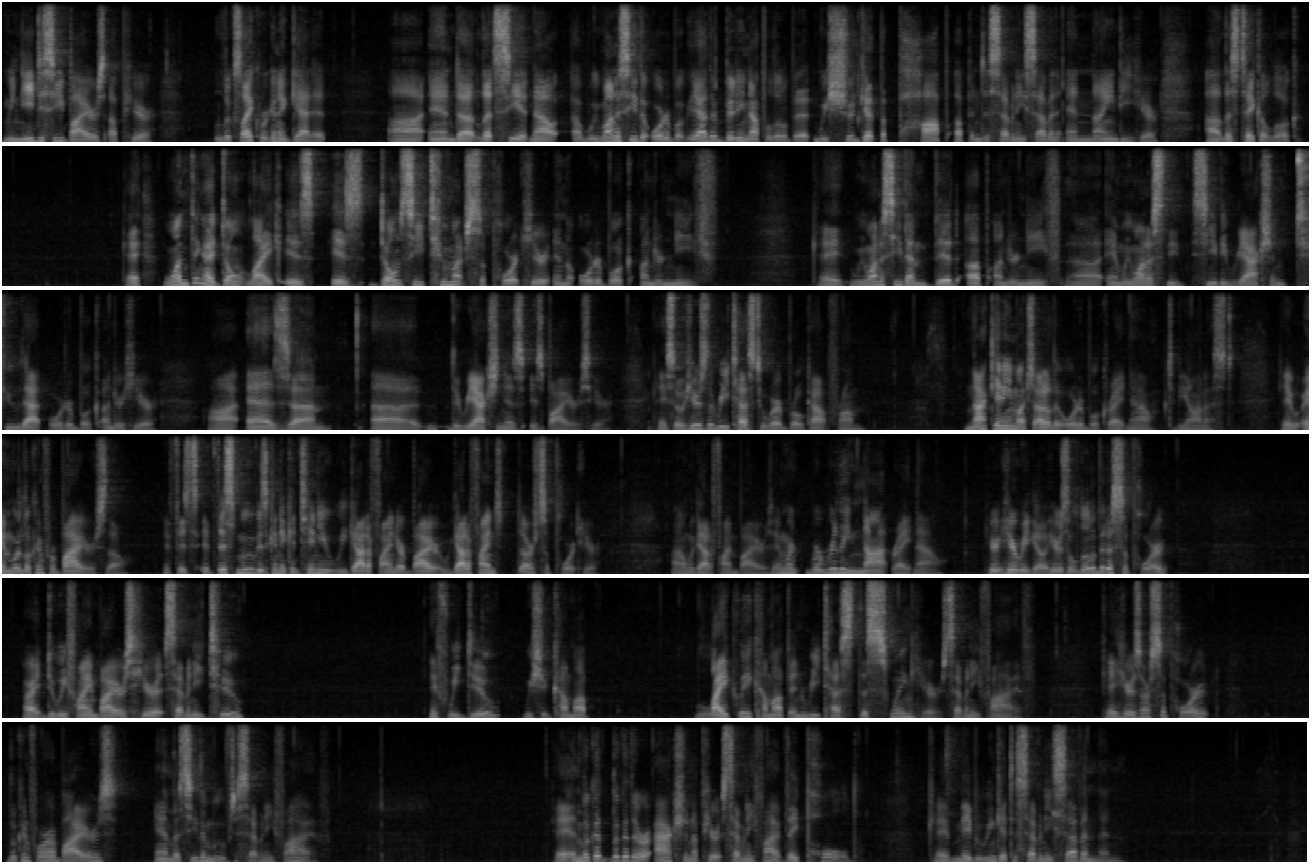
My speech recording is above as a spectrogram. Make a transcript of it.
We need to see buyers up here. Looks like we're going to get it uh, and uh, let's see it now. Uh, we want to see the order book. Yeah they're bidding up a little bit. We should get the pop up into 77 and 90 here. Uh, let's take a look okay? One thing i don't like is is don't see too much support here in the order book underneath okay? We want to see them bid up underneath uh, and we want to see, see the reaction to that order book under here uh, as um, uh, the reaction is is buyers here okay? So here's the retest to where it broke out from. Not getting much out of the order book right now to be honest okay? And we're looking for buyers though if it's if this move is going to continue we got to find our buyer we got to find our support here. Uh, we got to find buyers and we're, we're really not right now. Here here we go. Here's a little bit of support. All right do we find buyers here at 72 if we do we should come up likely come up and retest this swing here 75 okay here's our support. Looking for our buyers and let's see the move to 75 okay and look at look at their action up here at 75 they pulled. Okay maybe we can get to 77 then.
